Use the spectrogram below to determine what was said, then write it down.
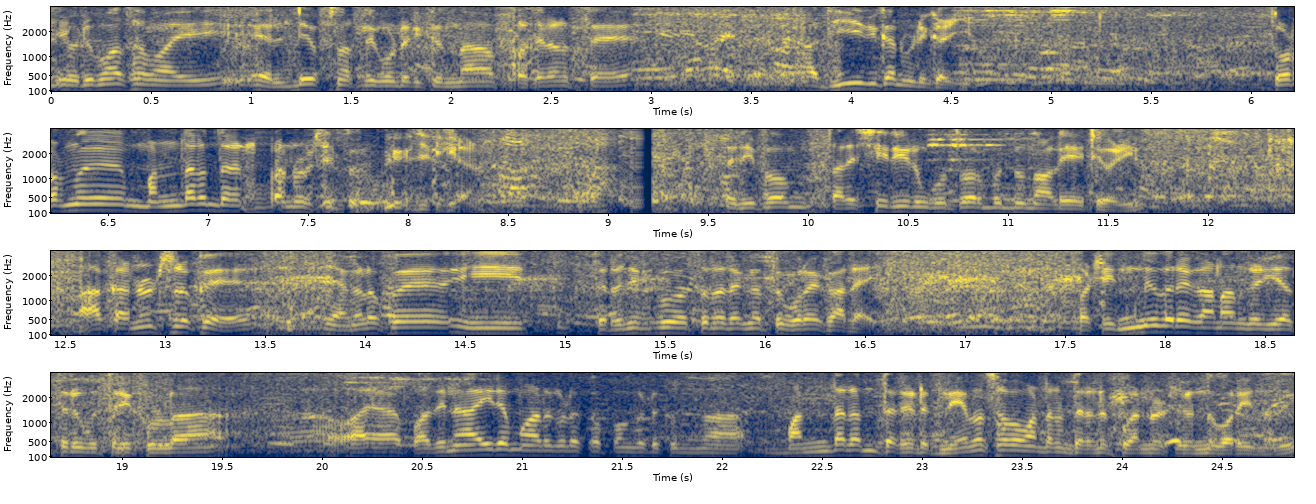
ഈ ഒരു മാസമായി എൽ ഡി എഫ് നടത്തിക്കൊണ്ടിരിക്കുന്ന പ്രചരണത്തെ അതിജീവിക്കാൻ വേണ്ടി കഴിയും തുടർന്ന് മണ്ഡലം തെരഞ്ഞെടുപ്പ് കൺവെൻഷൻ ഇപ്പോൾ ഉപയോഗിച്ചിരിക്കുകയാണ്. ഇനിയിപ്പം തലശ്ശേരിയിലും കൂത്തുപറമ്പിലും നാളെയായിട്ട് കഴിയും. ആ കൺവെൻഷനൊക്കെ ഞങ്ങളൊക്കെ ഈ തെരഞ്ഞെടുപ്പ് പ്രവർത്തന രംഗത്ത് കുറേ കാലമായി. പക്ഷെ ഇന്ന് വരെ കാണാൻ കഴിയാത്ത രൂപത്തിലേക്കുള്ള പതിനായിരം ആളുകളൊക്കെ പങ്കെടുക്കുന്ന മണ്ഡലം തെരഞ്ഞെടുപ്പ് നിയമസഭാ മണ്ഡലം തെരഞ്ഞെടുപ്പ് കൺവെൻഷൻ എന്ന് പറയുന്നത്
